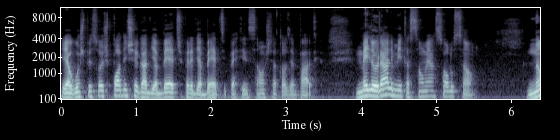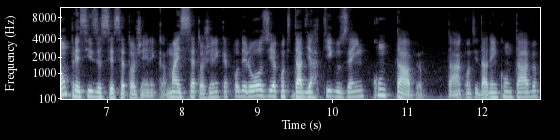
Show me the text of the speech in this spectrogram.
E algumas pessoas podem chegar a diabetes, pré-diabetes, hipertensão, estatose hepática. Melhorar a alimentação é a solução. Não precisa ser cetogênica, mas cetogênica é poderoso e a quantidade de artigos é incontável. Tá? A quantidade é incontável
